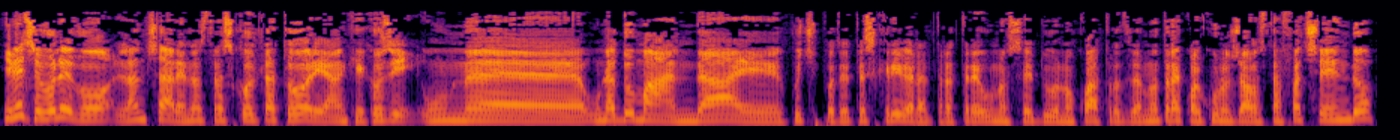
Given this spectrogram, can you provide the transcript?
Invece volevo lanciare ai nostri ascoltatori anche così un, eh, una domanda, e qui ci potete scrivere al 331-6214013, qualcuno già lo sta facendo,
